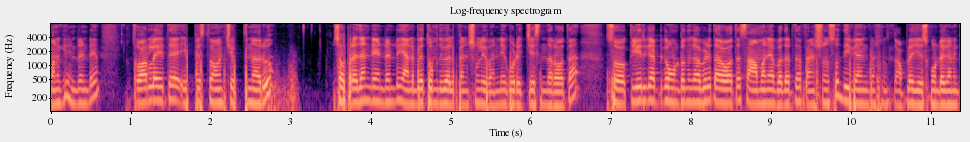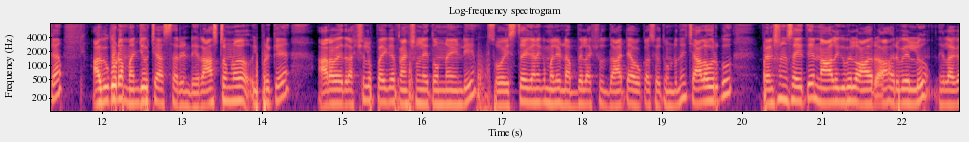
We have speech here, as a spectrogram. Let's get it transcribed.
మనకి ఏంటంటే త్వరలో అయితే ఇప్పిస్తామని చెప్తున్నారు. సో ప్రజెంట్ ఏంటంటే ఎనభై తొమ్మిది వేల పెన్షన్లు ఇవన్నీ కూడా ఇచ్చేసిన తర్వాత సో క్లియర్ కట్గా ఉంటుంది కాబట్టి తర్వాత సామాన్య భద్రత పెన్షన్స్ దివ్యాంగ పెన్షన్స్ అప్లై చేసుకుంటే కనుక అవి కూడా మంజూరు చేస్తారండి. రాష్ట్రంలో ఇప్పటికే అరవై ఐదు లక్షల పైగా పెన్షన్లు అయితే ఉన్నాయండి. సో ఇస్తే కనుక మళ్ళీ డెబ్బై లక్షలు దాటే అవకాశం అయితే ఉంటుంది. చాలా వరకు పెన్షన్స్ అయితే నాలుగు వేలు ఆరు ఆరు వేలు ఇలాగ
